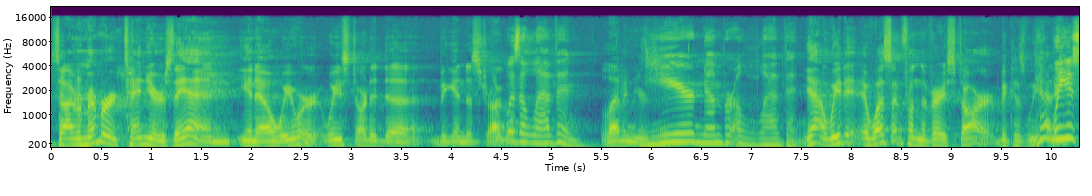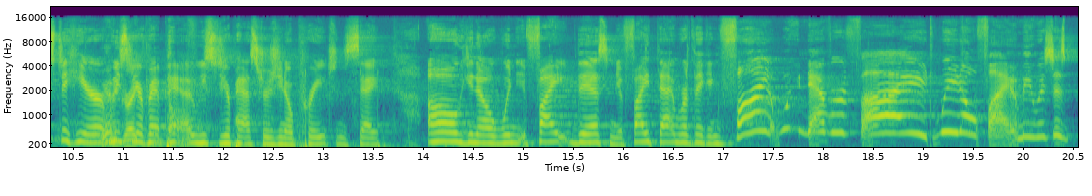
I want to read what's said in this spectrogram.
So I remember ten years in, you know, we were we started to begin to struggle. It was 11. Eleven years. in. Year number 11. Yeah, we did. It wasn't from the very start because we had. We a- used to hear we we used to hear, pa- we used to hear pastors, you know, preach and say, "Oh, you know, when you fight this and you fight that," and we're thinking, "Fight? We never fight. We don't fight." I mean, it was just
